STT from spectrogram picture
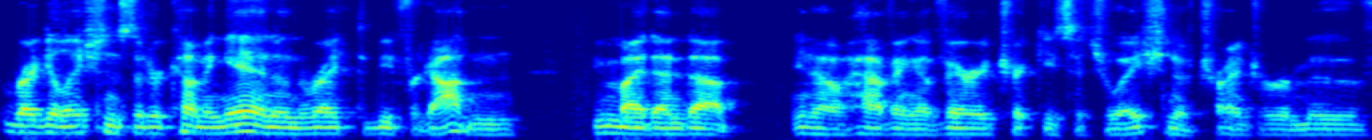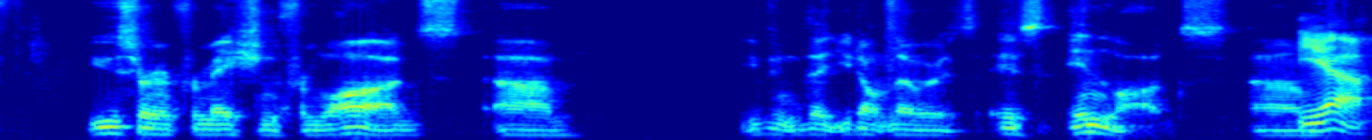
regulations that are coming in and the right to be forgotten, you might end up, you know, having a very tricky situation of trying to remove user information from logs, um, even that you don't know is, is in logs. Um, yeah,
